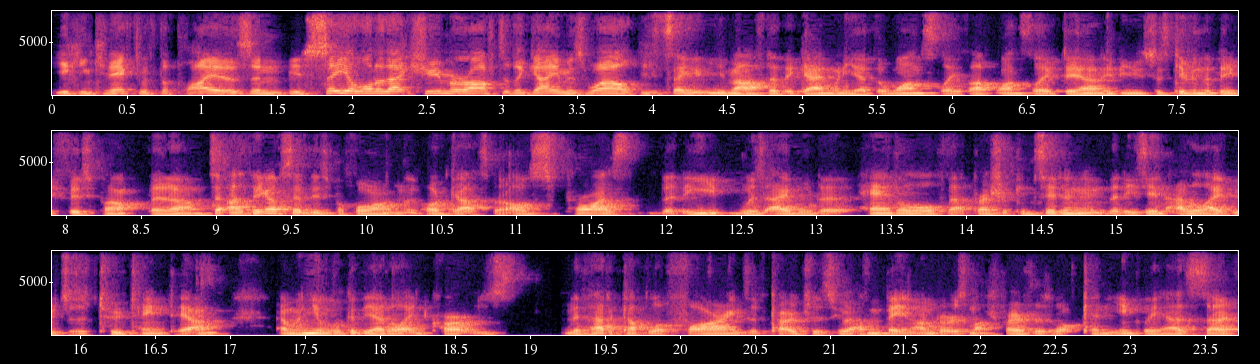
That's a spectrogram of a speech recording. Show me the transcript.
you can connect with the players. And you see a lot of that humour after the game as well. You see him after the game when he had the one sleeve up, one sleeve down, and he was just giving the big fist pump. But um, I think I've said this before on the podcast, but I was surprised that he was able to handle all of that pressure, considering that he's in Adelaide, which is a two team town. And when you look at the Adelaide Crows, they've had a couple of firings of coaches who haven't been under as much pressure as what Kenny Hinkley has. So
